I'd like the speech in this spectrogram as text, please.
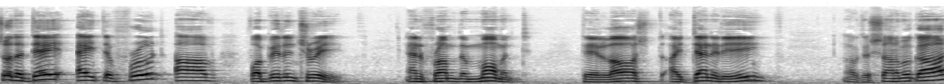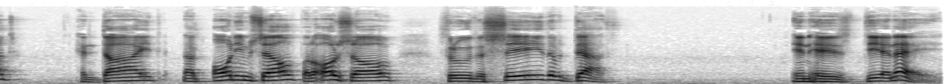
so that they ate the fruit of forbidden tree. And from the moment they lost identity of the Son of God and died not only himself but also through the seed of death in his DNA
